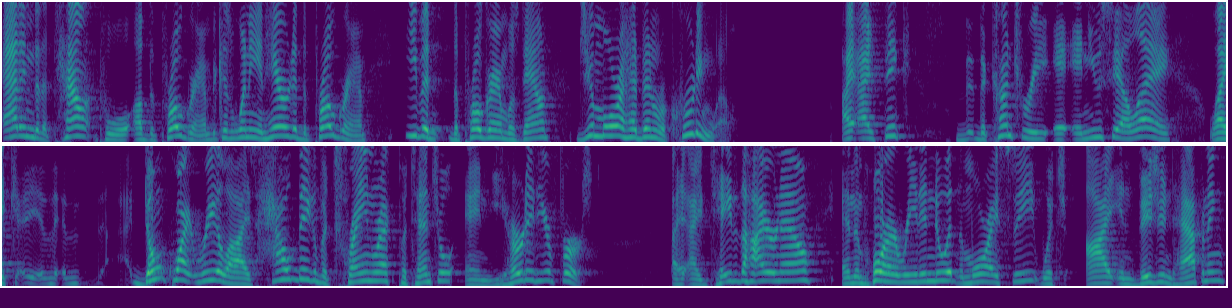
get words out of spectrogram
adding to the talent pool of the program, because when he inherited the program, even the program was down, Jim Mora had been recruiting well. I, I think the, the country in UCLA, like, eh, don't quite realize how big of a train wreck potential, and you heard it here first. I, I hated the hire now, and the more I read into it, the more I see, which I envisioned happening,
